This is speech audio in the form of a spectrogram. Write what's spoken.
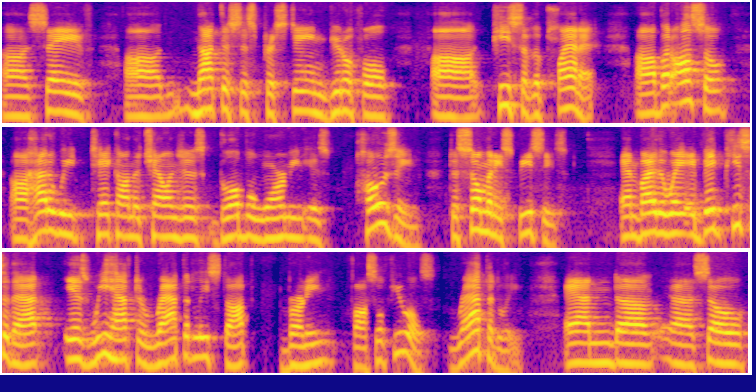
uh, save uh, not just this pristine, beautiful uh, piece of the planet, uh, but also how do we take on the challenges global warming is posing to so many species. And by the way, a big piece of that is we have to rapidly stop burning fossil fuels rapidly. And uh, uh, so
